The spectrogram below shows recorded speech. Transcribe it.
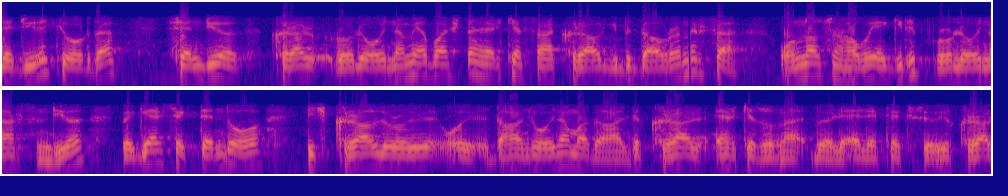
de diyor ki orada sen diyor kral rolü oynamaya başla. Herkes sana kral gibi davranırsa ondan sonra havaya girip rolü oynarsın diyor. Ve gerçekten de o hiç kral rolü daha önce oynamadığı halde kral herkes ona böyle ele tek sövüyor. Kral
